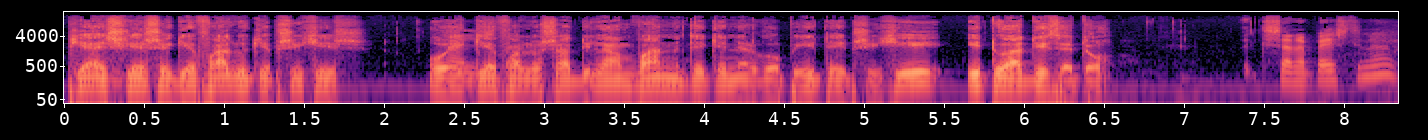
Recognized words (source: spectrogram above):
Ποια η σχέση εγκεφάλου και ψυχής; Ο Μάλιστα. εγκέφαλος αντιλαμβάνεται και ενεργοποιείται η ψυχή ή το αντίθετο; Ξαναπέστηνα.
